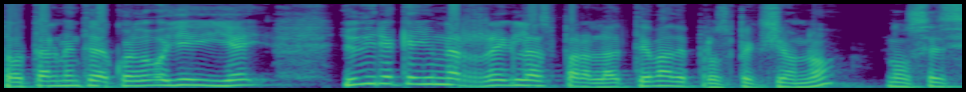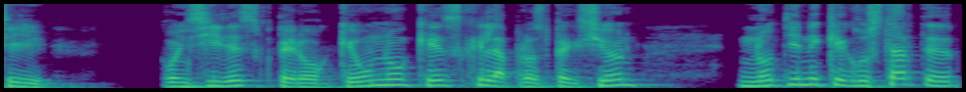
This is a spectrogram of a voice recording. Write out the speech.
Totalmente de acuerdo. Oye, y yo diría que hay unas reglas para el tema de prospección, ¿no? No sé si coincides, pero que uno que es que la prospección no tiene que gustarte,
